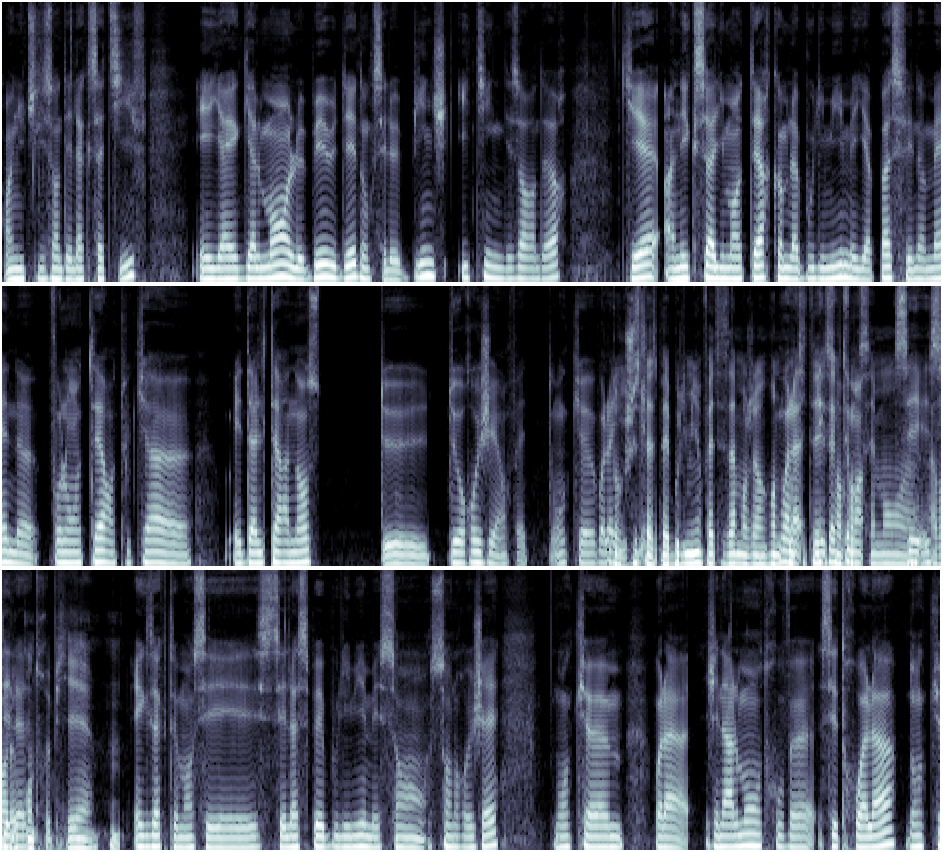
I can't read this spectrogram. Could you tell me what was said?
en utilisant des laxatifs. Et il y a également le BED, donc c'est le Binge Eating Disorder, qui est un excès alimentaire comme la boulimie, mais il n'y a pas ce phénomène euh, volontaire en tout cas et d'alternance de, de rejet en fait. Donc euh, voilà. Donc juste l'aspect boulimie en fait, c'est ça, manger en grande quantité sans forcément euh, avoir le contre-pied. Hmm. Exactement, c'est l'aspect boulimie mais sans, sans le rejet. Donc euh, voilà, généralement on trouve ces trois-là. Donc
